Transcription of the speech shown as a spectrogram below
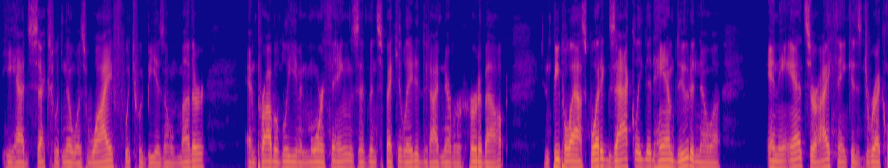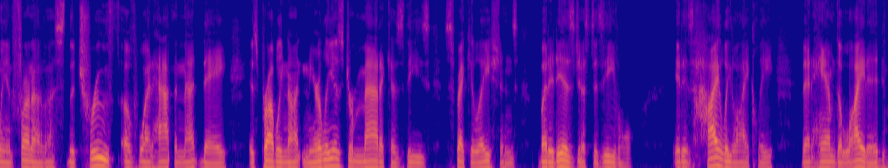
he had sex with Noah's wife, which would be his own mother, and probably even more things have been speculated that I've never heard about. And people ask, what exactly did Ham do to Noah? And the answer, I think, is directly in front of us. The truth of what happened that day is probably not nearly as dramatic as these speculations, but it is just as evil. It is highly likely that Ham delighted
